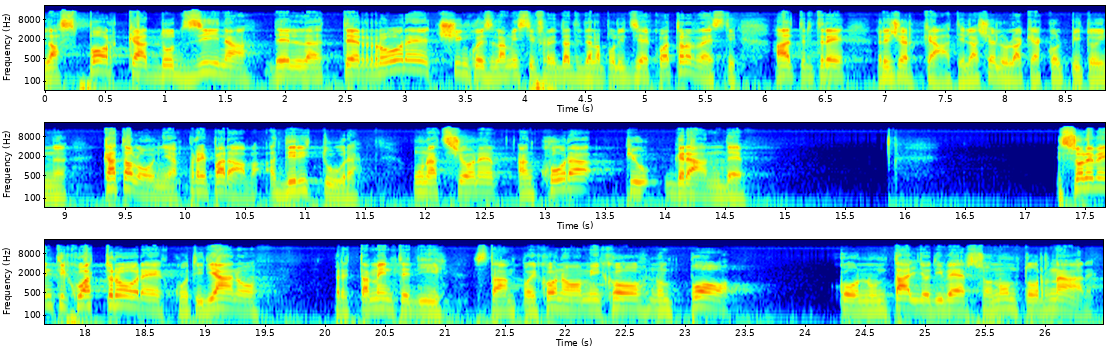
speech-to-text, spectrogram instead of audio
la sporca dozzina del terrore, cinque islamisti freddati dalla polizia e quattro arresti, altri tre ricercati. La cellula che ha colpito in Catalogna preparava addirittura un'azione ancora più grande. Il Sole 24 Ore, quotidiano prettamente di stampo economico, non può con un taglio diverso non tornare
